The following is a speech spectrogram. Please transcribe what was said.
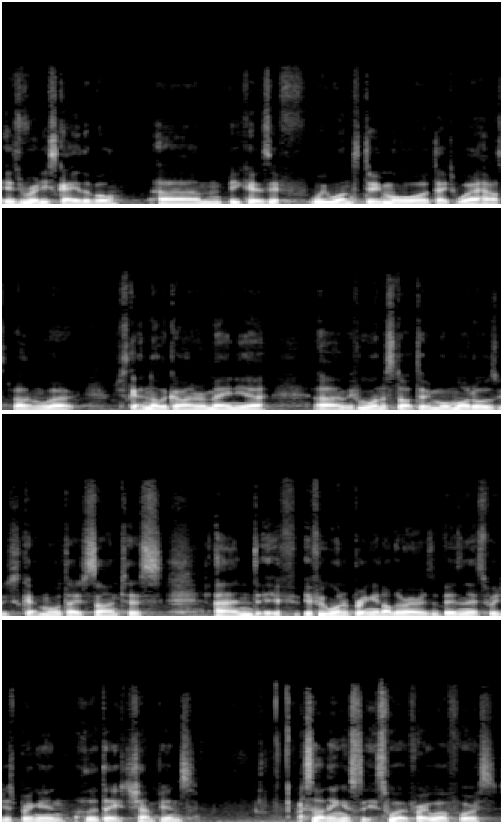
is really scalable. Um, because if we want to do more data warehouse development work, just get another guy in Romania. Um, if we want to start doing more models, we just get more data scientists. And if, if we want to bring in other areas of business, we just bring in other data champions. So I think it's, it's worked very well for us.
